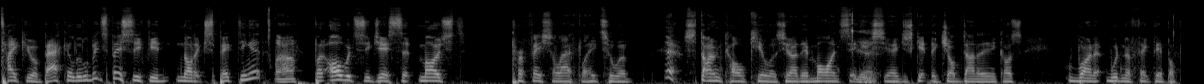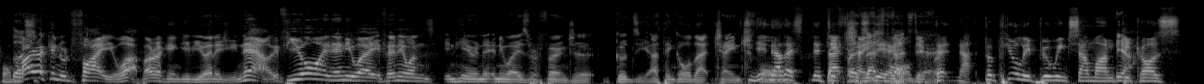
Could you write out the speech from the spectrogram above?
take you aback a little bit, especially if you're not expecting it. Uh-huh. But I would suggest that most professional athletes who are stone cold killers, you know, their mindset is, you know, just get the job done at any cost, won't, wouldn't affect their performance. I reckon it would fire you up. I reckon it'd give you energy. Now, if you're in any way, if anyone's in here in any way is referring to Goodsy, I think all that changed form. Yeah, no, that's the that difference. changed That's- form. that's different. That, no, but purely booing someone Yeah. because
